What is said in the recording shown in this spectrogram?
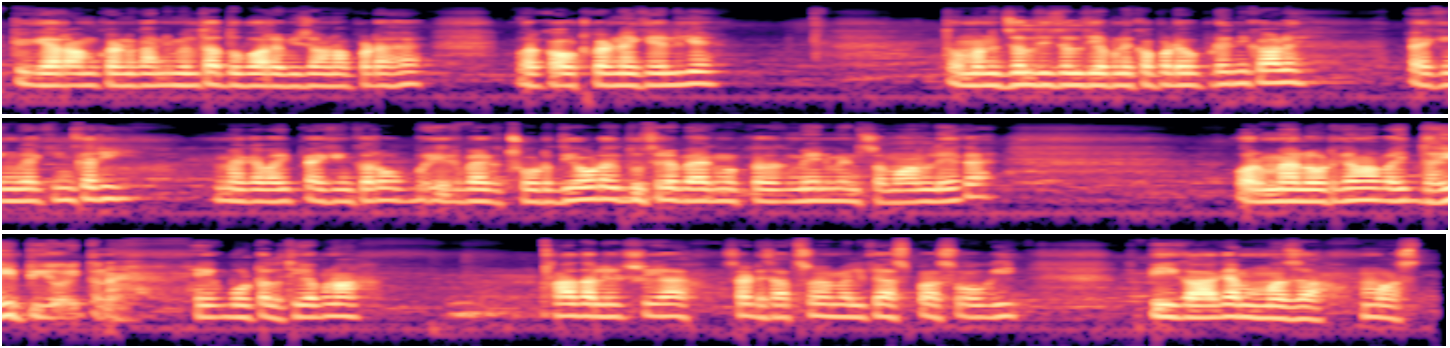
क्योंकि आराम करने का नहीं मिलता। दोबारा भी जाना पड़ा है वर्कआउट करने के लिए। तो मैंने जल्दी जल्दी अपने कपड़े वपड़े निकाले पैकिंग वैकिंग करी। मैं क्या भाई पैकिंग करो, एक बैग छोड़ दिया और दूसरे बैग में मेन मेन सामान ले गए और मैं लौट गया, मैं भाई दही पियो इतना। एक बोतल थी अपना, आधा लीटर या साढ़े सात सौ एम एल के आसपास होगी। पी का आ गया मज़ा, मस्त।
